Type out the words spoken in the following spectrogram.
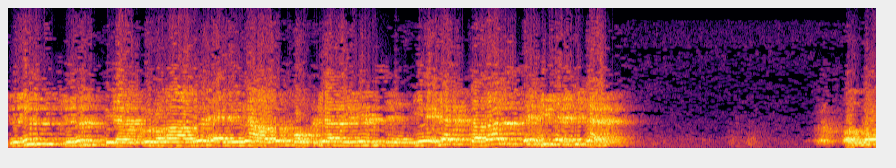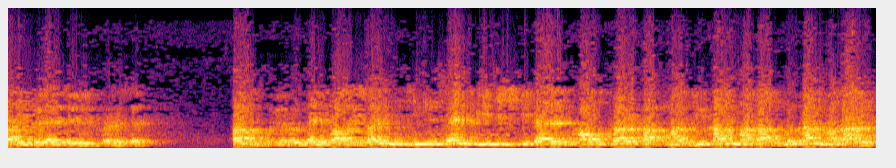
cünüp cünüp bile Kur'an'ı eline alıp okuyabilirsin diyecek kadar sefilleştiler. Vallahi böyle bir profesör. Tam buyurun beni bağışlayın, cinsel ilişkiden kalkar kalkmaz, yıkanmadan, mıkanmadan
